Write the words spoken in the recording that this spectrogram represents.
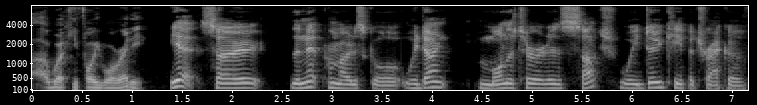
are working for you already? Yeah. So the net promoter score, we don't monitor it as such. We do keep a track of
